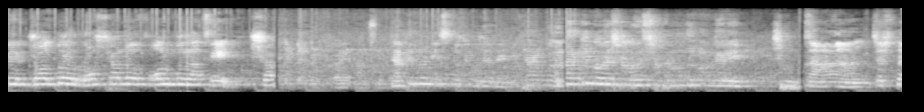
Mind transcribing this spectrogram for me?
যত রসালো ফলমূল আছে চেষ্টা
